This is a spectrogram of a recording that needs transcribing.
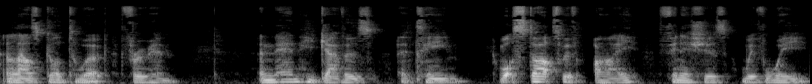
and allows God to work through him. And then he gathers a team. What starts with I finishes with we.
